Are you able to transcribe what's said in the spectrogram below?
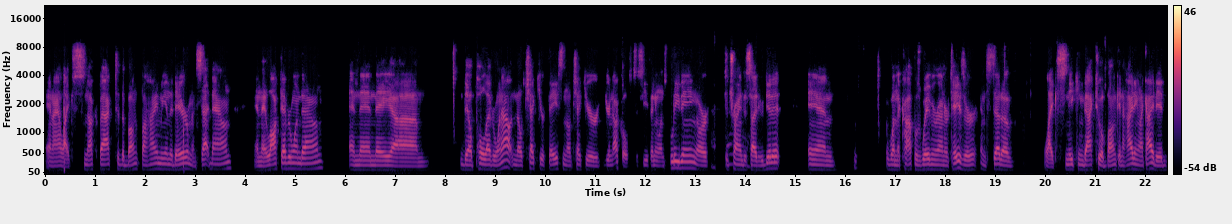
and I like snuck back to the bunk behind me in the day room and sat down. And they locked everyone down, and then they um, they'll pull everyone out and they'll check your face and they'll check your your knuckles to see if anyone's bleeding or to try and decide who did it. And when the cop was waving around her taser, instead of like sneaking back to a bunk and hiding like I did,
